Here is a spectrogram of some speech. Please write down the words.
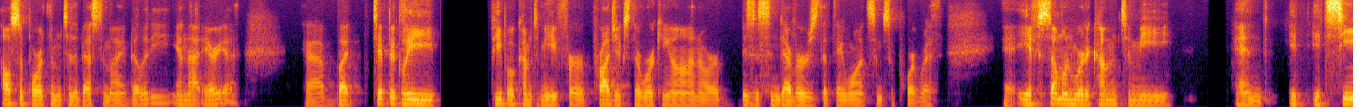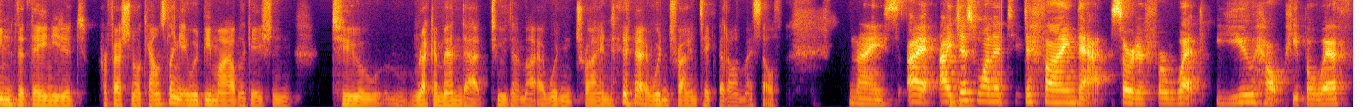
I'll support them to the best of my ability in that area. Uh, but typically, people come to me for projects they're working on or business endeavors that they want some support with. If someone were to come to me and it, it seemed that they needed professional counseling, it would be my obligation to recommend that to them. I, wouldn't try and I wouldn't try and take that on myself. Nice. I, I just mm-hmm. wanted to define that sort of for what you help people with.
